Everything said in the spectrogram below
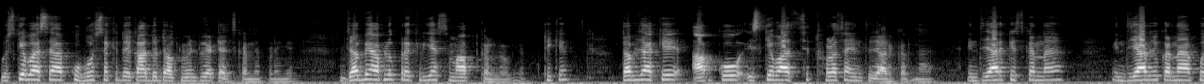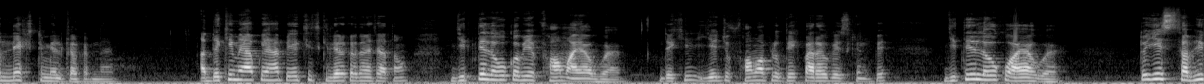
उसके बाद से आपको हो सके तो एक आध दो डॉक्यूमेंट भी अटैच करने पड़ेंगे। जब भी आप लोग प्रक्रिया समाप्त कर लोगे, ठीक है? तब जाके आपको इसके बाद से थोड़ा सा इंतज़ार करना है। इंतज़ार किस करना है? इंतज़ार जो करना है आपको नेक्स्ट मेल का करना है। अब देखिए, मैं आपको यहाँ पे एक चीज़ क्लियर कर देना चाहता हूँ। जितने लोगों को भी ये फॉर्म आया हुआ है, देखिए, ये जो फॉर्म आप लोग देख पा रहे होगे स्क्रीन पे, जितने लोगों को आया हुआ है तो ये सभी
